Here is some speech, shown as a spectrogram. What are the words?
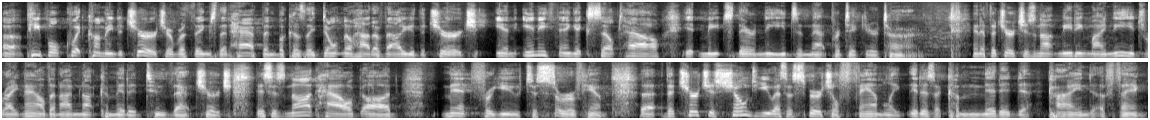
Uh, people quit coming to church over things that happen because they don't know how to value the church in anything except how it meets their needs in that particular time. And if the church is not meeting my needs right now, then I'm not committed to that church. This is not how God meant for you to serve Him. Uh, the church is shown to you as a spiritual family, it is a committed kind of thing.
